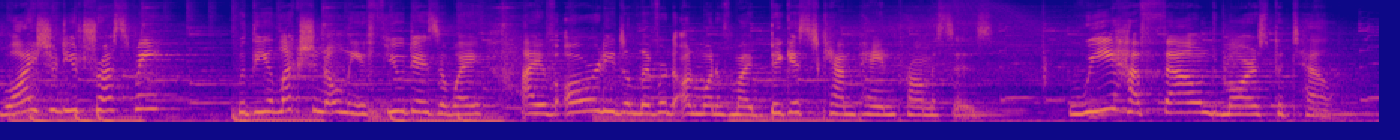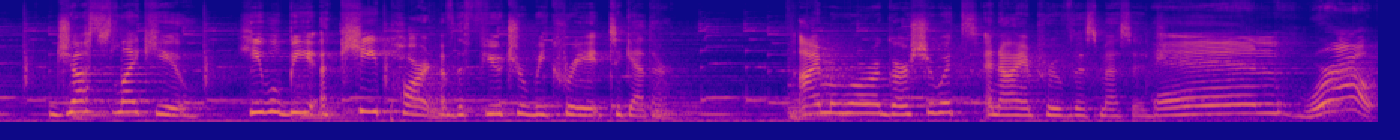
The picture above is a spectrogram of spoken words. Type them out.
Why should you trust me? With the election only a few days away, I have already delivered on one of my biggest campaign promises. We have found Mars Patel. Just like you, he will be a key part of the future we create together. I'm Aurora Dershowitz, and I approve this message. And we're out.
